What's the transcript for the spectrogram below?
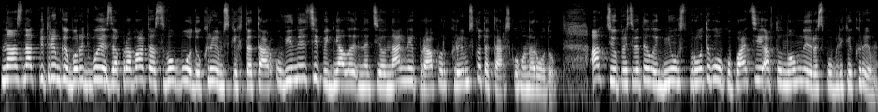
На знак підтримки боротьби за права та свободу кримських татар у Вінниці підняли національний прапор кримсько-татарського народу. Акцію присвятили дню спротиву окупації Автономної Республіки Крим.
